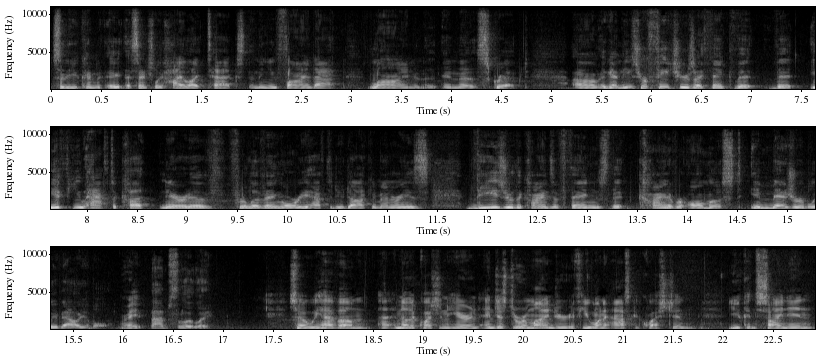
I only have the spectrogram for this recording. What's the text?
so that you can eh, essentially highlight text and then you find that line in the in the script. Um, again, these are features I think that that if you have to cut narrative for a living or you have to do documentaries, these are the kinds of things that kind of are almost immeasurably valuable. Right. Absolutely. So we have um, another question here, and, and just a reminder: if you want to ask a question, you can sign in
